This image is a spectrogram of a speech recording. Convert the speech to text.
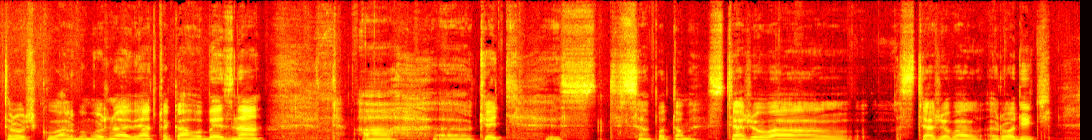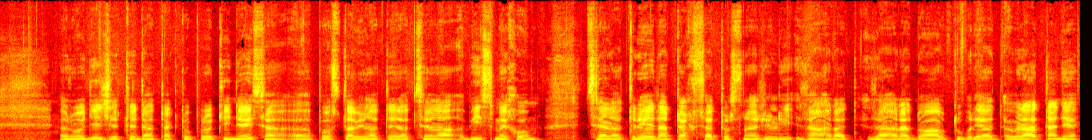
trošku, alebo možno aj viac, taká obezná. A e, keď sa potom stiažoval, stiažoval rodič, rodič, že teda takto proti nej sa e, postavila teda celá výsmechom celá trieda, tak sa to snažili zahrať, zahrať do autu vrátane e,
